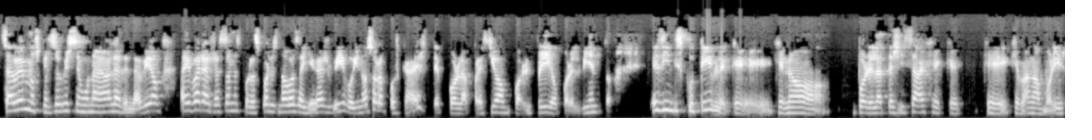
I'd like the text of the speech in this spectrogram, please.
sabemos que al subirse en una ala del avión hay varias razones por las cuales no vas a llegar vivo y no solo por caerte, por la presión, por el frío, por el viento. Es indiscutible que, que no, por el aterrizaje que, que, que van a morir.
